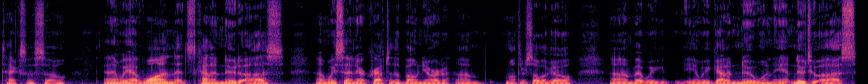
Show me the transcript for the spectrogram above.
Texas. So, and then we have one that's kind of new to us. Um, we sent an aircraft to the boneyard um, month or so ago, um, but we you know we got a new one, new to us.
